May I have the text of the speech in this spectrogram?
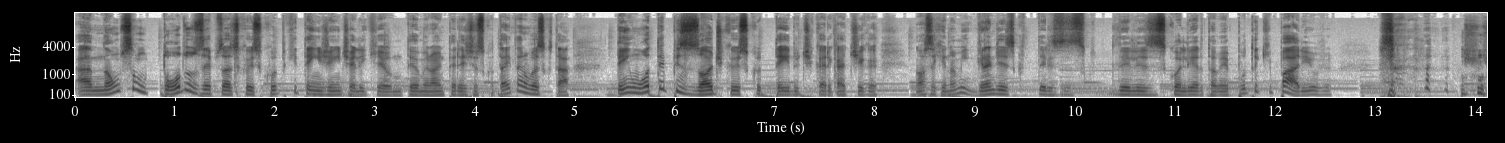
Ah, não são todos os episódios que eu escuto, que tem gente ali que eu não tenho o menor interesse de escutar, então eu não vou escutar. Tem um outro episódio que eu escutei do Ticaricatica. Nossa, que nome grande eles, eles, eles escolheram também. Puta que pariu, viu?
